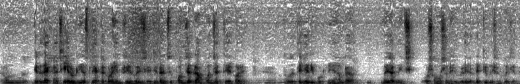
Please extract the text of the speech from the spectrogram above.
এবং যেটা দেখা যাচ্ছে এরোডিয়াসলি একটা করে এন্ট্রি হয়েছে যেটা হচ্ছে পঞ্চায়েত গ্রাম পঞ্চায়েত থেকে করে। তো ওদের থেকে রিপোর্ট নিয়ে আমরা মেজার নিচ্ছি। ও সমস্যা নেই রেক্টিফিকেশন হয়ে যাবে।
